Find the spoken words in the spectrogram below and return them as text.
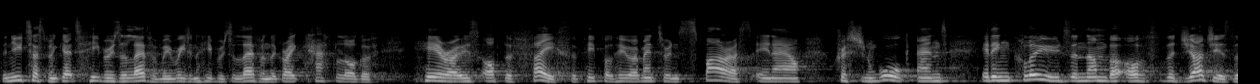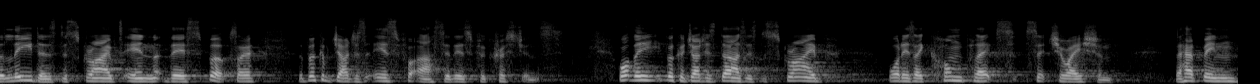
the New Testament, get to Hebrews 11, we read in Hebrews 11 the great catalogue of heroes of the faith, the people who are meant to inspire us in our Christian walk. And it includes a number of the judges, the leaders described in this book. So the book of Judges is for us, it is for Christians. What the book of Judges does is describe what is a complex situation there had been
